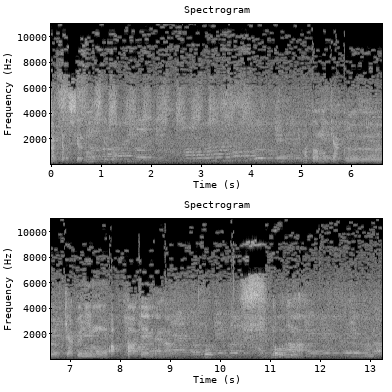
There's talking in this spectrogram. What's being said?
書き方してると思うんですけどあとはもう逆逆にもうアッパー系みたいな。のはなんだろう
